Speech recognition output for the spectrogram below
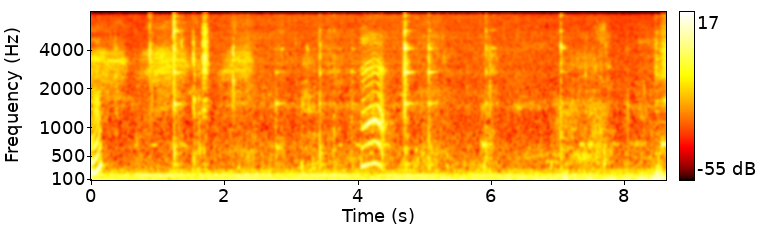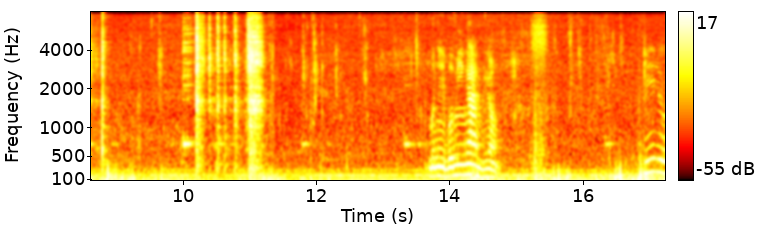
หึแม่ มื้อ นี้บ่มีงานพี่น้องมีอยู่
